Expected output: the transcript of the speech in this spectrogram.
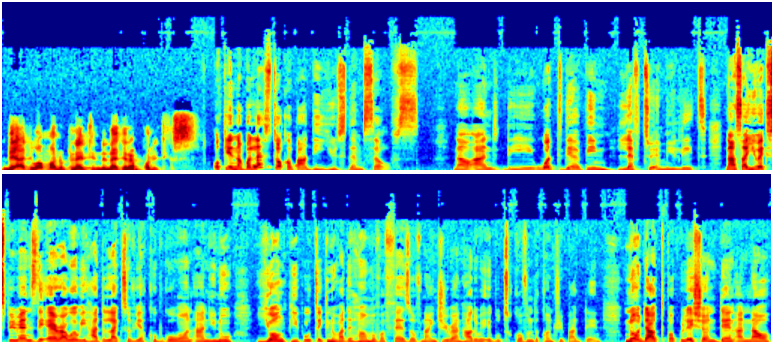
they are the one manipulating the Nigerian politics. Okay, now, but let's talk about the youths themselves now and the what they are being left to emulate. Now, sir, you experienced the era where we had the likes of Yakubu Gowon and you know young people taking over the helm of affairs of Nigeria and how they were able to govern the country back then. No doubt, the population then and now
